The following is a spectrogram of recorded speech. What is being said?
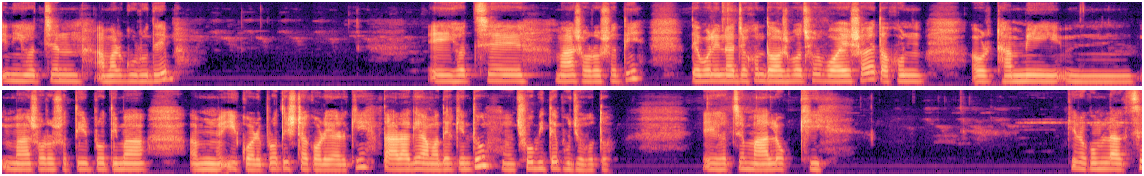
ইনি হচ্ছেন আমার গুরুদেব। এই হচ্ছে মা সরস্বতী। দেবলীনার যখন দশ বছর বয়স হয়, তখন ওর ঠাম্মি মা সরস্বতীর প্রতিমা ই করে, প্রতিষ্ঠা করে আর কি। তার আগে আমাদের কিন্তু ছবিতে পুজো হতো। এই হচ্ছে মা লক্ষ্মী। কীরকম লাগছে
